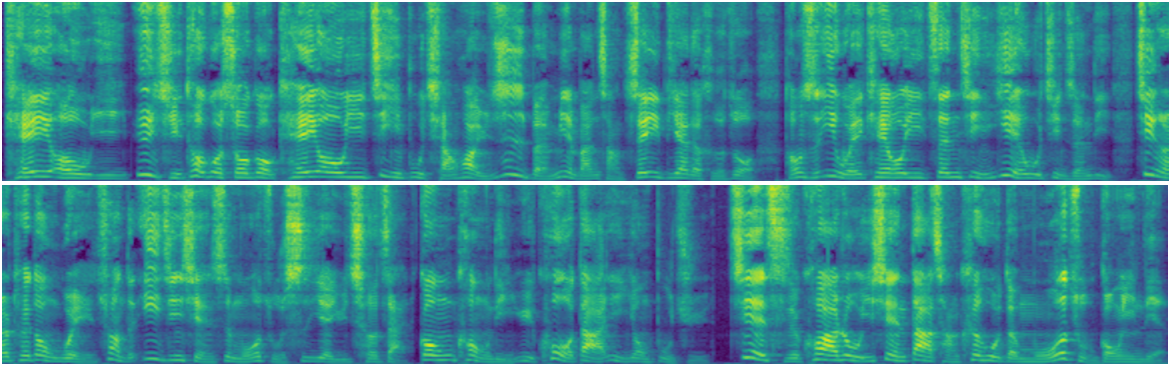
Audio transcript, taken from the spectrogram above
KOE，预期透过收购 KOE 进一步强化与日本面板厂 JDI 的合作，同时亦为 KOE 增进业务竞争力，进而推动纬创的液晶显示模组事业于车载、工控领域扩大应用布局，借此跨入一线大厂客户的模组供应链。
